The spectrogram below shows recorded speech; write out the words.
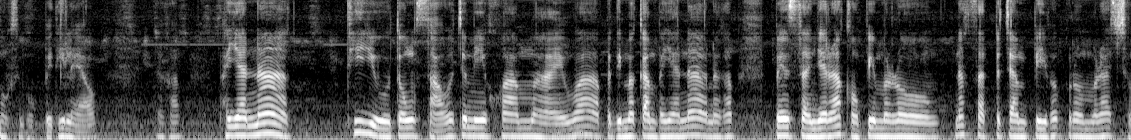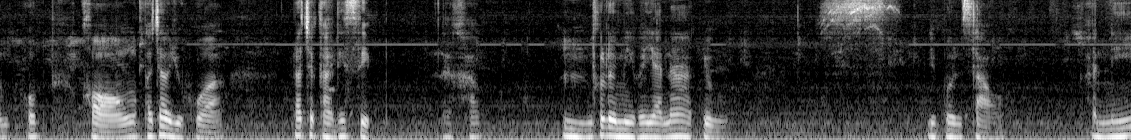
2566 ปีที่แล้วนะครับพญานาค ที่อยู่ตรงเสาจะมีความหมายว่าประติมากรรมพญานาคนะครับ เป็นสัญลักษณ์ของปีมะโรง นักสัตว์ประจำปีพระบรมราชสมภพของพระเจ้าอยู่หัวรัชกาลที่ 10 นะครับอืมก็เลยมีพญานาคอยู่อยู่บนเสา อันนี้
